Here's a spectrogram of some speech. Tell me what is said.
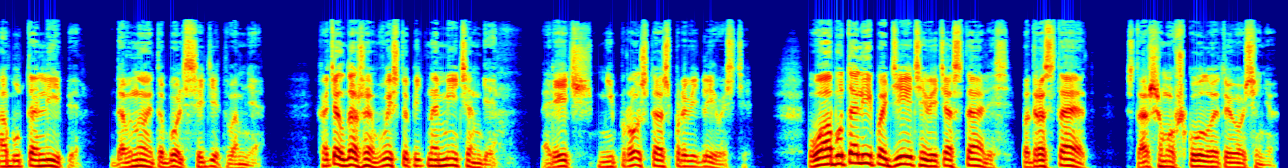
Абуталипе. Давно эта боль сидит во мне. Хотел даже выступить на митинге. Речь не просто о справедливости. У Абуталипа дети ведь остались, подрастают. Старшему в школу этой осенью.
